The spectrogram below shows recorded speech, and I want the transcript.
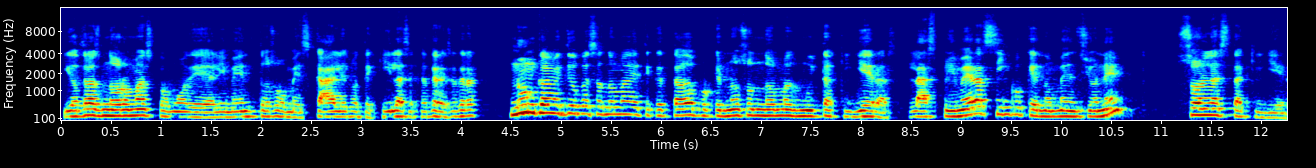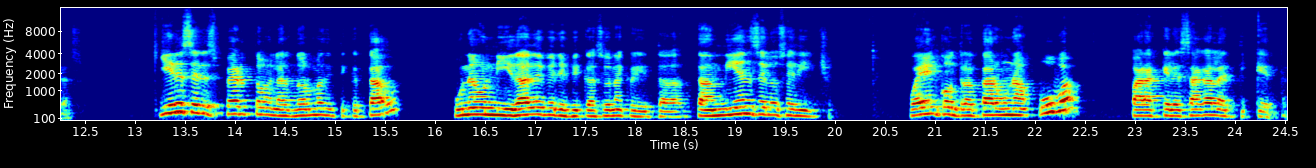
y otras normas como de alimentos o mezcales o tequilas, etcétera, etcétera. Nunca he metido con esas normas de etiquetado porque no son normas muy taquilleras. Las primeras cinco que no mencioné son las taquilleras. ¿Quién es el experto en las normas de etiquetado? Una unidad de verificación acreditada. También se los he dicho. Pueden contratar una uva para que les haga la etiqueta.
